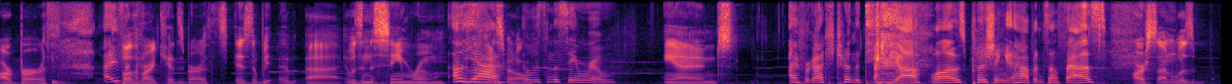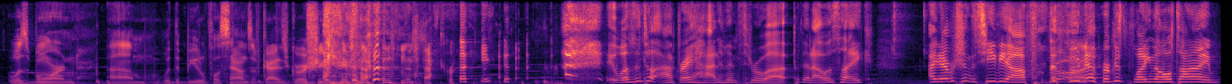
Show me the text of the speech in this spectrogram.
our birth, I both forgot- of our kids' births, is that we uh, it was in the same room. oh yeah, hospital, it was in the same room. and I forgot to turn the TV off while I was pushing. It happened so fast. our son was was born um, with the beautiful sounds of Guy's grocery game in the background. It wasn't until after I had him and threw up that I was like, I never turned the TV off. The God. Food Network was playing the whole time.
